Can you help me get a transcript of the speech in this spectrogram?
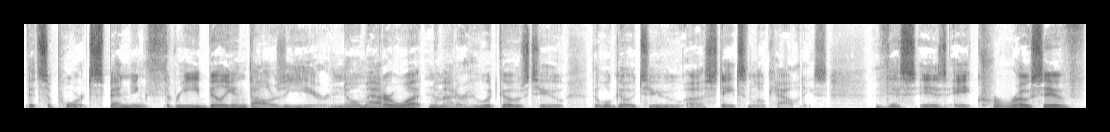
that supports spending $3 billion a year, no matter what, no matter who it goes to, that will go to uh, states and localities. This is a corrosive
